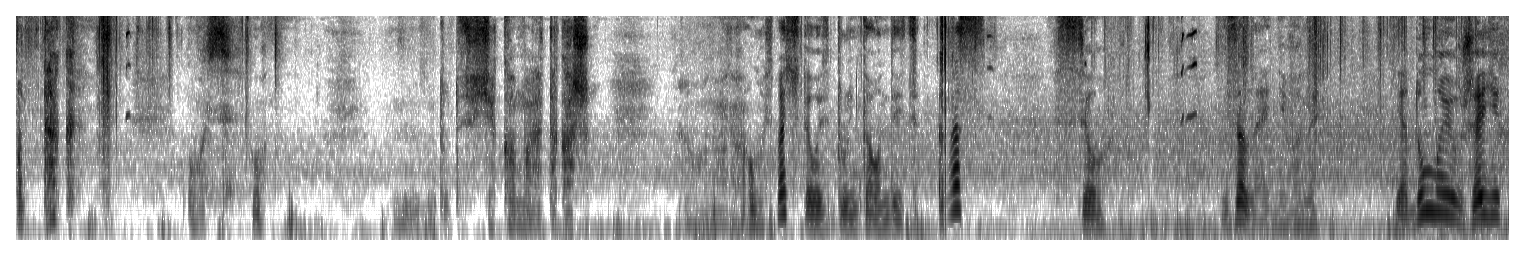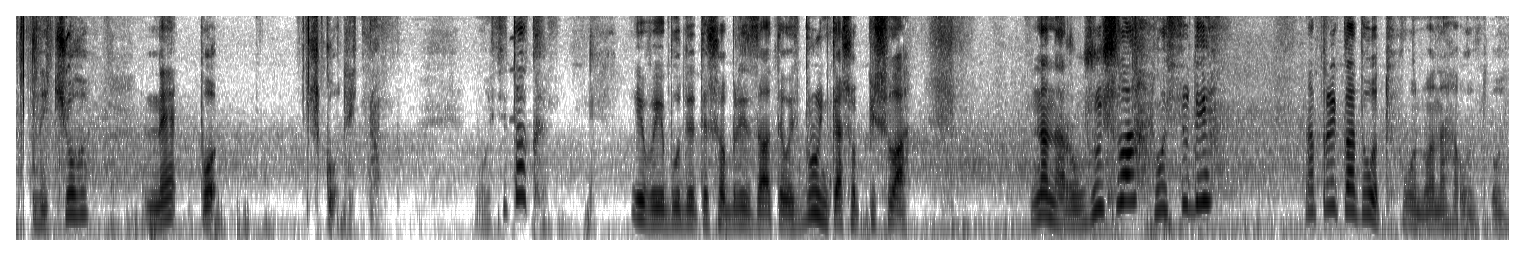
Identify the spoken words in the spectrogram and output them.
От так. Ось. О. Тут ще камера така ж. Ось, бачите, ось брунька, вон дивіться. Раз. Все. Зелені вони. Я думаю, вже їх нічого не пошкодить нам. Ось і так. І ви будете ж обрізати. Ось брунька, щоб пішла на наружу йшла, ось сюди. Наприклад, от, вон вона, он, он.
